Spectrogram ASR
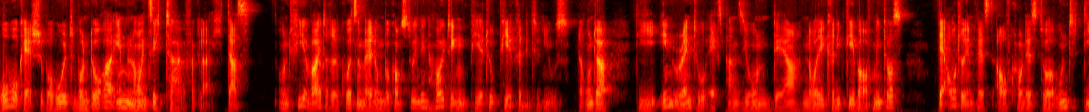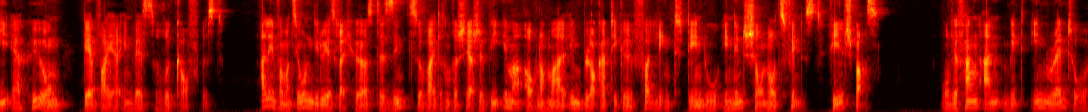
Robocash überholt Bondora im 90-Tage-Vergleich. Das und vier weitere kurze Meldungen bekommst du in den heutigen Peer-to-Peer-Kredite-News. Darunter die InRento-Expansion, der neue Kreditgeber auf Mintos, der Autoinvest auf Crowdestor und die Erhöhung der Wire Invest Rückkauffrist. Alle Informationen, die du jetzt gleich hörst, sind zur weiteren Recherche wie immer auch nochmal im Blogartikel verlinkt, den du in den Show Notes findest. Viel Spaß! Und wir fangen an mit InRento,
